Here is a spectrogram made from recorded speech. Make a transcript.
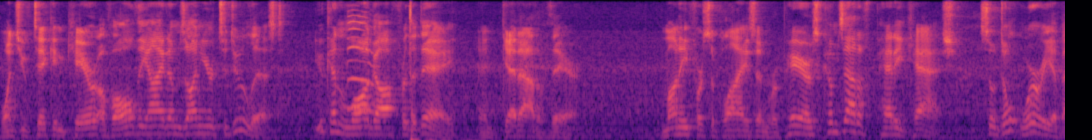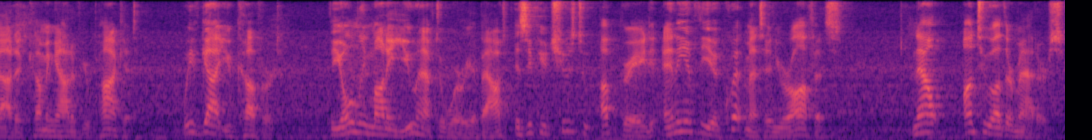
Once you've taken care of all the items on your to-do list, you can log off for the day and get out of there. Money for supplies and repairs comes out of petty cash, so don't worry about it coming out of your pocket. We've got you covered. The only money you have to worry about is if you choose to upgrade any of the equipment in your office. Now, onto other matters.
